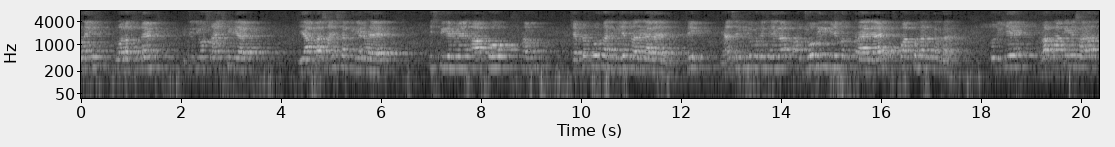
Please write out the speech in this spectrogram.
To all student it is your science period ये आपका साइंस का पीरियड है। इस पीरियड में आपको हम चैप्टर फोर का रिवीजन कराने जा रहे हैं। ठीक? ध्यान से वीडियो को देखिएगा और जो भी रिवीजन कराया जाए, उसको आपको लर्न करना है। तो लिखिए रफ कॉपी में सारा रफ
